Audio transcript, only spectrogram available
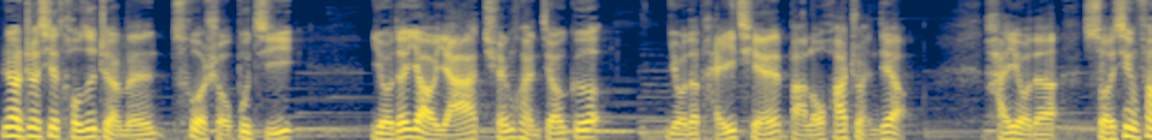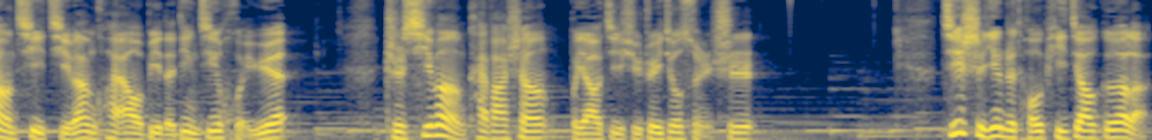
让这些投资者们措手不及，有的咬牙全款交割，有的赔钱把楼花转掉，还有的索性放弃几万块澳币的定金毁约。只希望开发商不要继续追究损失，即使硬着头皮交割了，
